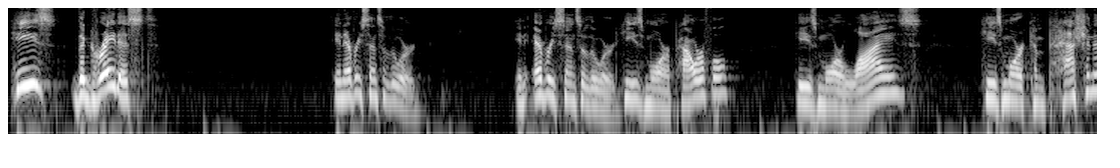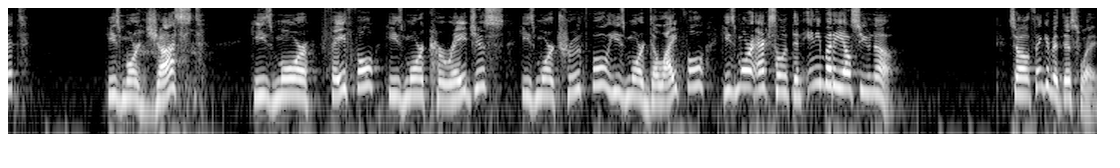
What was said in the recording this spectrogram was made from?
He's the greatest in every sense of the word. In every sense of the word. He's more powerful, he's more wise, He's more compassionate. He's more just. He's more faithful. He's more courageous. He's more truthful. He's more delightful. He's more excellent than anybody else you know. So think of it this way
